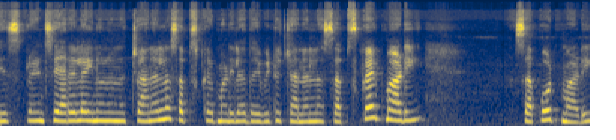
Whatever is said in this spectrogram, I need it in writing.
ಎಸ್ ಫ್ರೆಂಡ್ಸ್ ಯಾರೆಲ್ಲ ಇನ್ನೂ ನನ್ನ ಚಾನಲ್ನ ಸಬ್ಸ್ಕ್ರೈಬ್ ಮಾಡಿಲ್ಲ ದಯವಿಟ್ಟು ಚಾನಲ್ನ ಸಬ್ಸ್ಕ್ರೈಬ್ ಮಾಡಿ ಸಪೋರ್ಟ್ ಮಾಡಿ.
